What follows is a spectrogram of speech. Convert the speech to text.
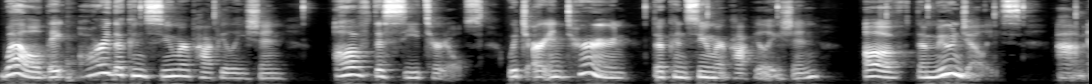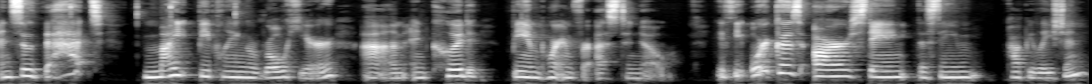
Well, they are the consumer population of the sea turtles, which are in turn the consumer population of the moon jellies. Um, and so that might be playing a role here um, and could be important for us to know. If the orcas are staying the same population,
